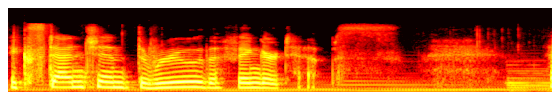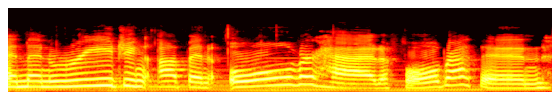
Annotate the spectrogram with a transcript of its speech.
extension through the fingertips. And then reaching up and overhead, full breath in.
